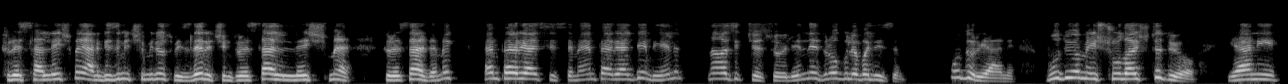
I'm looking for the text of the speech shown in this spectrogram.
Küreselleşme yani bizim için biliyorsun bizler için küreselleşme, küresel demek emperyal sistemi, emperyal demeyelim nazikçe söyleyin nedir o globalizm. Odur yani. Bu diyor meşrulaştı diyor. Yani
